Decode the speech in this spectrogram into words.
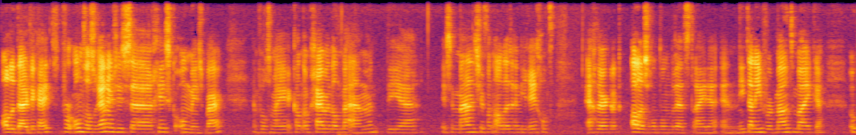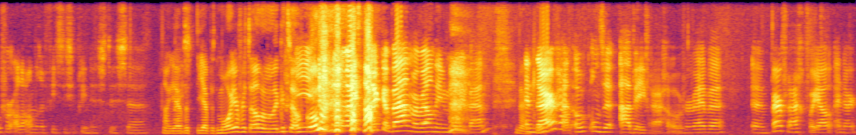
alle duidelijkheid. Voor ons als renners is Geeske onmisbaar. En volgens mij kan ook Gerben dat beamen. Die is een manager van alles en die regelt echt werkelijk alles rondom de wedstrijden. En niet alleen voor het mountainbiken, ook voor alle andere fietsdisciplines. Dus, eh Nou, je hebt, het, je hebt het mooier verteld dan dat ik het zelf kon. Een onwijs drukke baan, maar wel een hele mooie baan. Dank en je. daar gaan ook onze AB-vragen over. We hebben een paar vragen voor jou en daar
